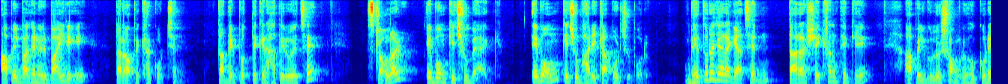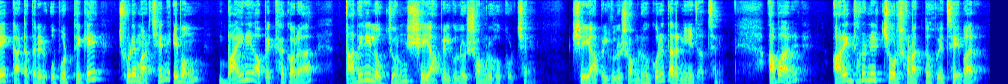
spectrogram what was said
আপেল বাগানের বাইরে তারা অপেক্ষা করছেন। তাদের প্রত্যেকের হাতে রয়েছে স্ট্রলার এবং কিছু ব্যাগ এবং কিছু ভারী কাপড় চোপড়। ভেতরে যারা গেছেন তারা সেখান থেকে আপেলগুলো সংগ্রহ করে কাটাতারের উপর থেকে ছুঁড়ে মারছেন এবং বাইরে অপেক্ষা করা তাদেরই লোকজন সেই আপেলগুলো সংগ্রহ করছেন। সেই আপেলগুলো সংগ্রহ করে তারা নিয়ে যাচ্ছেন। আবার আরেক ধরনের চোর শনাক্ত হয়েছে এবার।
